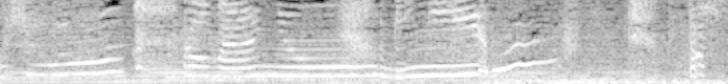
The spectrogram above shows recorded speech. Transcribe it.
Masya Allah, Romanyo, bingit. Terus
